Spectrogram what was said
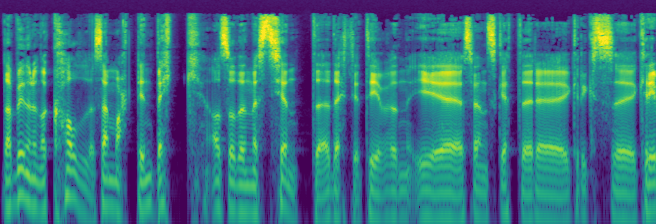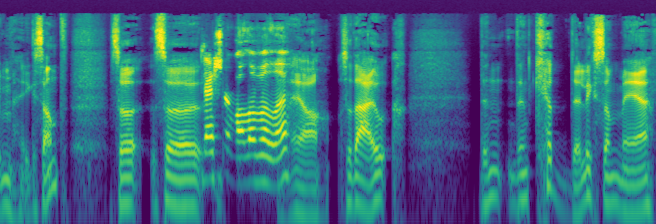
da, begynner hun å kalle seg Martin Beck, altså den mest kjente detektiven i svensk etterkrigskrim, ikke sant? Så, så Det er Sjøvall og Volle. Ja. Så det er jo Den, den kødder liksom med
